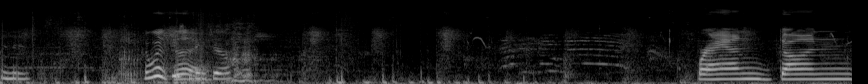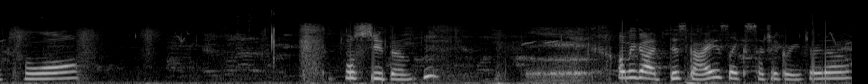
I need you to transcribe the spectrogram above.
Mm-hmm. It was He's good. chill. Brandon Tool. We'll shoot them. Oh my god, this guy is like such a griefer though.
